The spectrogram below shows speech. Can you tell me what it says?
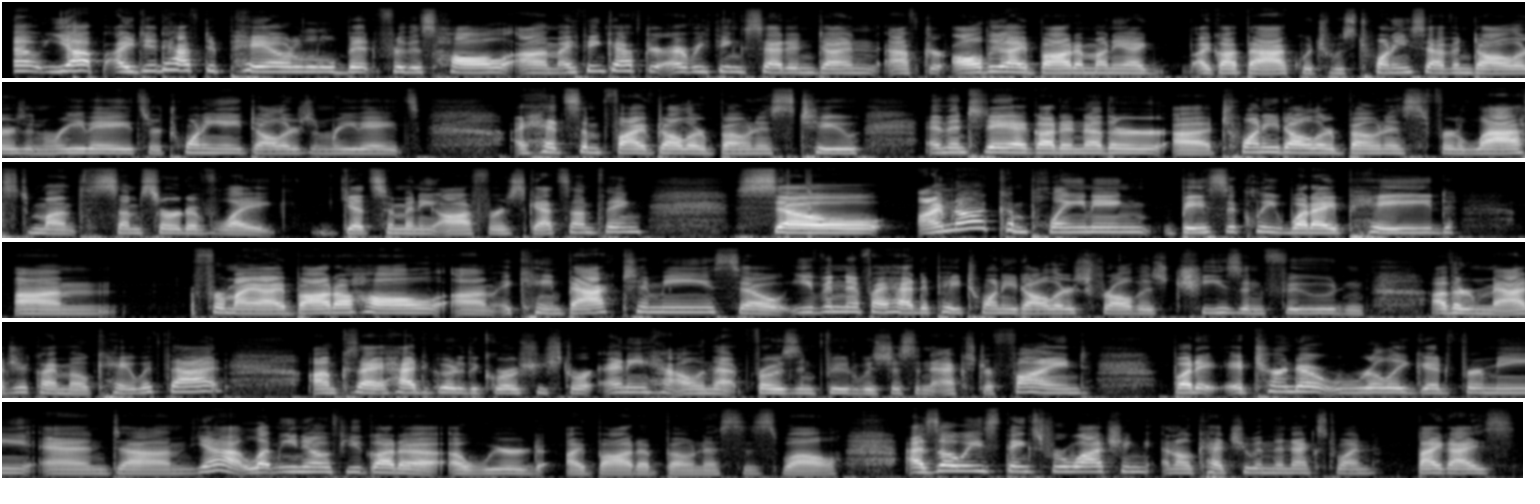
now, yep, I did have to pay out a little bit for this haul. Um, I think after everything said and done, after all the Ibotta money I, I got back, which was $27 in rebates or $28 in rebates, I had some $5 bonus too. And then today I got another uh, $20 bonus for last month, some sort of like get so many offers, get something. So I'm not complaining. Basically, what I paid um, for my Ibotta haul. Um, it came back to me. So even if I had to pay $20 for all this cheese and food and other magic, I'm okay with that. Because um, I had to go to the grocery store anyhow, and that frozen food was just an extra find. But it, it turned out really good for me. And um, yeah, let me know if you got a, a weird Ibotta bonus as well. As always, thanks for watching, and I'll catch you in the next one. Bye, guys.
